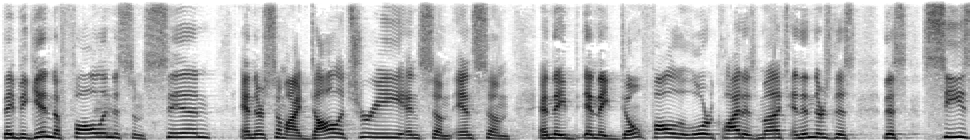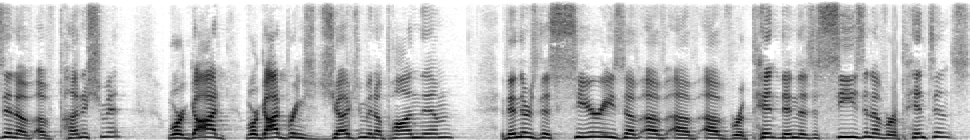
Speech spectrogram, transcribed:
They begin to fall into some sin and there's some idolatry and some and some and they and they don't follow the Lord quite as much. And then there's this this season of, of punishment where God where God brings judgment upon them. Then there's this series of of of, of repent. Then there's a season of repentance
